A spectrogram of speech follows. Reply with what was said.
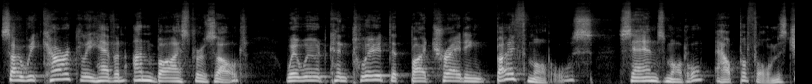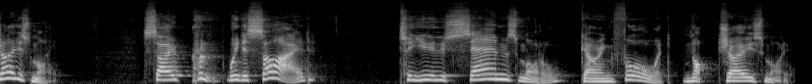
So we currently have an unbiased result where we would conclude that by trading both models, Sam's model outperforms Joe's model. So we decide to use Sam's model going forward, not Joe's model.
